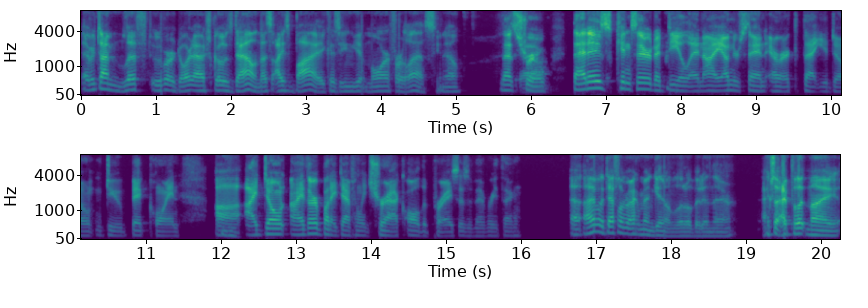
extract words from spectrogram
every time Lyft, Uber, or DoorDash goes down, that's ice buy because you can get more for less. You know. That's Yeah. true. That is considered a deal. And I understand, Eric, that you don't do Bitcoin. Uh, I don't either, but I definitely track all the prices of everything. Uh, I would definitely recommend getting a little bit in there. Actually, I put my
